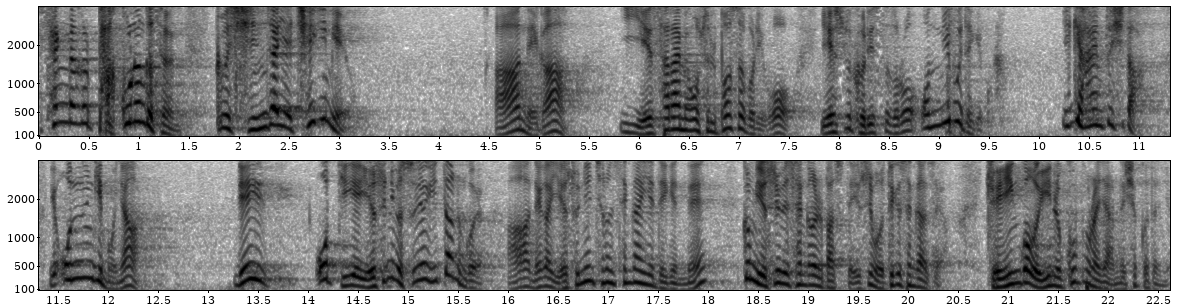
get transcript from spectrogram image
생각을 바꾸는 것은 그 신자의 책임이에요. 아, 내가 이 옛 사람의 옷을 벗어버리고 예수 그리스도로 옷 입어야 되겠구나. 이게 하나님 뜻이다. 옷 입는 게 뭐냐? 내 옷 뒤에 예수님이 쓰여 있다는 거예요. 아, 내가 예수님처럼 생각해야 되겠네. 그럼 예수님의 생각을 봤을 때 예수님 어떻게 생각하세요? 죄인과 의인을 구분하지 않으셨거든요.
